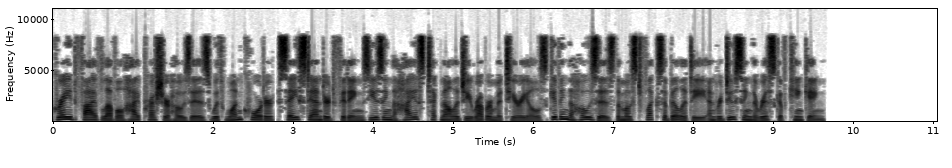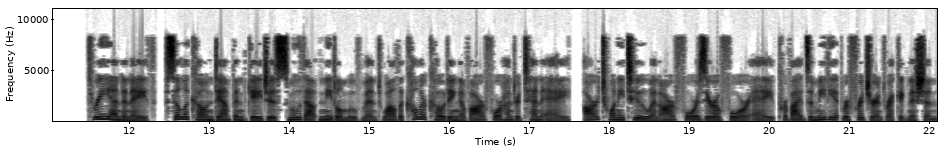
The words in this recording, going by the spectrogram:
Grade 5 level high-pressure hoses with 1 quarter say standard fittings using the highest technology rubber materials giving the hoses the most flexibility and reducing the risk of kinking. 3 and an eighth, silicone dampened gauges smooth out needle movement while the color coding of R410A, R22 and R404A provides immediate refrigerant recognition.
